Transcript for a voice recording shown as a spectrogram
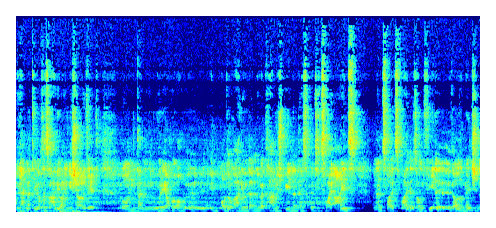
und hatten natürlich auch das Radio eingeschaltet. Und dann wurde ja auch, auch äh, im Autoradio dann übertragen spielen, dann das plötzlich 2-1 und dann 2-2. Da sollen viele äh, tausend Menschen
